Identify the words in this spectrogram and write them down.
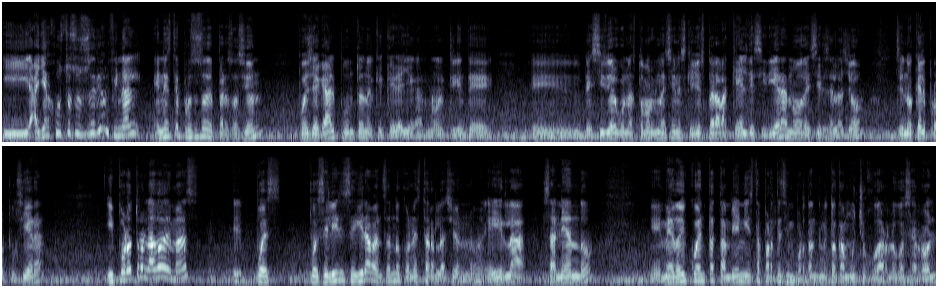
Y ayer justo eso sucedió, al final, en este proceso de persuasión, pues llegué al punto en el que quería llegar, ¿no? El cliente eh, decidió algunas, tomar algunas decisiones que yo esperaba que él decidiera, no decírselas yo, sino que él propusiera. Y por otro lado, además, eh, pues, pues el ir, seguir avanzando con esta relación, ¿no? E irla saneando. Eh, me doy cuenta también, y esta parte es importante, me toca mucho jugar luego ese rol,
